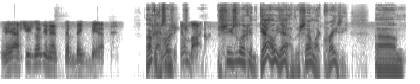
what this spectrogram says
Yeah, she's looking at the Big Bend. Okay, so come by. she's looking. Yeah, oh yeah, they're sounding like crazy. Um,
